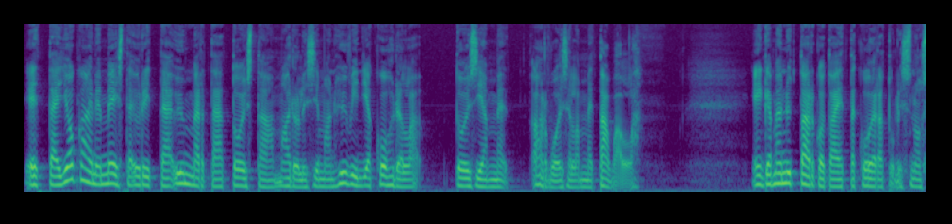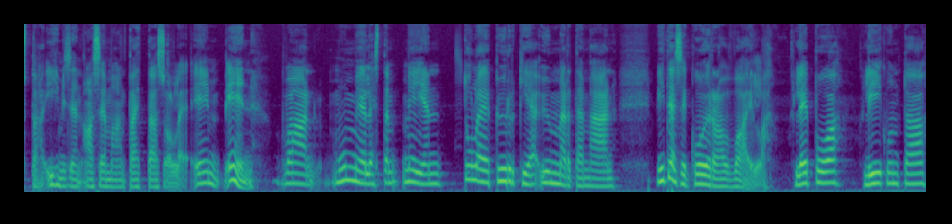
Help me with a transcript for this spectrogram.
että jokainen meistä yrittää ymmärtää toistaan mahdollisimman hyvin ja kohdella toisiamme arvoisellamme tavalla. Enkä mä nyt tarkoita, että koira tulisi nostaa ihmisen asemaan tai tasolle. En, en, vaan mun mielestä meidän tulee pyrkiä ymmärtämään, mitä se koira on vailla. Lepoa, liikuntaa,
